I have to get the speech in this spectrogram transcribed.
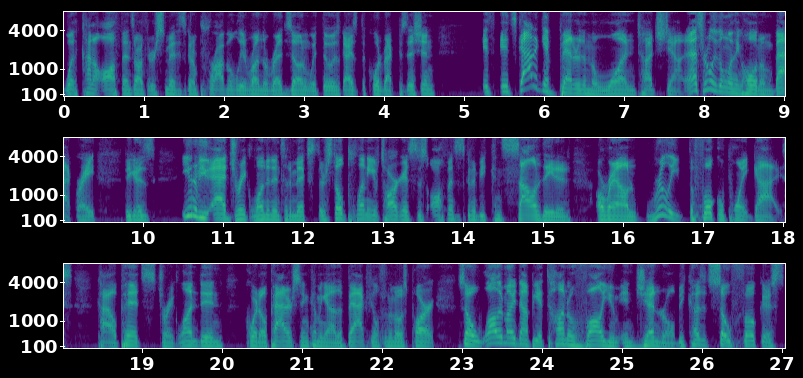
what kind of offense Arthur Smith is going to probably run the red zone with those guys at the quarterback position. It's it's got to get better than the one touchdown. And that's really the only thing holding them back, right? Because even if you add Drake London into the mix, there's still plenty of targets. This offense is going to be consolidated around really the focal point guys Kyle Pitts, Drake London, Cordarrelle Patterson coming out of the backfield for the most part. So while there might not be a ton of volume in general, because it's so focused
